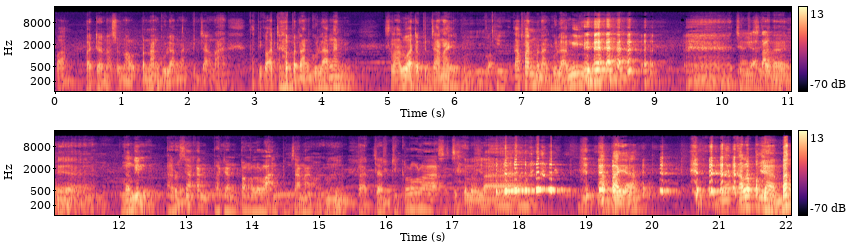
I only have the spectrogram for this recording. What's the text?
apa Badan Nasional Penanggulangan Bencana. Tapi kok ada penanggulangan selalu ada bencana ya Bu. Kok Gini. kapan menanggulangi? Nah, jadi nggak sekarang, tahu. ya, Mungkin harusnya kan badan pengelolaan bencana hmm, badan Jadi dikelola saja. kelola apa ya? Nah, kalau penghambat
